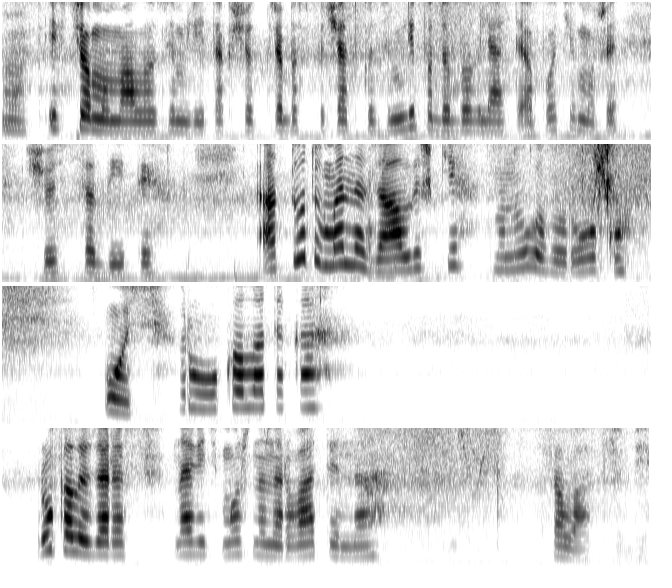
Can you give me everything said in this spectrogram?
От. І в цьому мало землі. Так що треба спочатку землі подобавляти, а потім уже щось садити. А тут у мене залишки з минулого року. Ось рукола така. Руколи зараз навіть можна нарвати на салат собі.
